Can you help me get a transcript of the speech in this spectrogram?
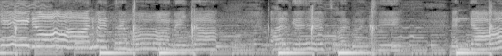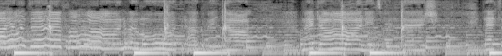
ኪዳን መተማመኛ። ቃል ገብቷል ባንቺ እንዳያጠፋን በሞት ዳግመኛ። መድኃኒት ለጠ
